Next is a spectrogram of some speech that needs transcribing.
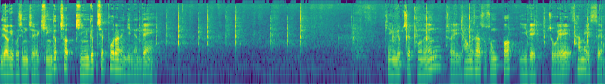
근데 여기 보시면 저희 긴급 처, 긴급 체포라는 게 있는데 긴급 체포는 저희 형사소송법 200조의 3에 있어요.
